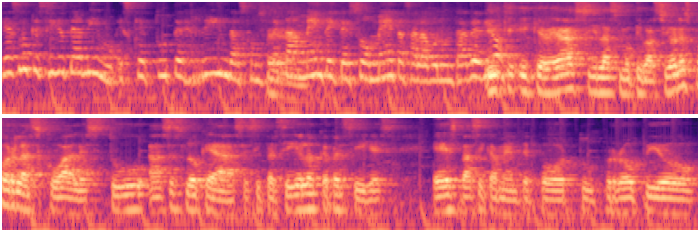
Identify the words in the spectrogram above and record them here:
¿Qué es lo que sí yo te animo? Es que tú te rindas completamente y te sometas a la voluntad de Y Dios. que, y que veas si las motivaciones por las cuales tú haces lo que haces y persigues lo que persigues es básicamente por tu propio,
